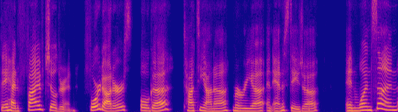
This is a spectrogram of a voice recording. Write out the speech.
They had five children four daughters Olga, Tatiana, Maria, and Anastasia, and one son,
